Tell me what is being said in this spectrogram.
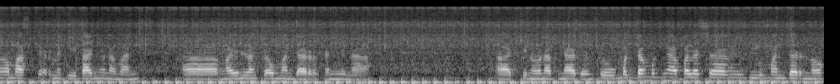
mga master, nakita nyo naman, ah, ngayon lang siya umandar kanina at kinunap natin. So magdamag nga pala sa hindi umandar no.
